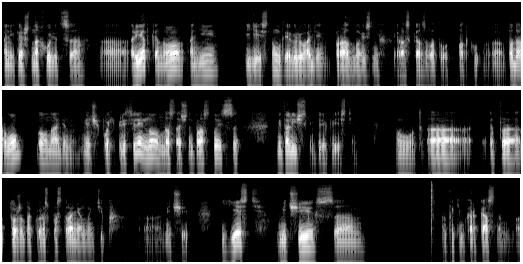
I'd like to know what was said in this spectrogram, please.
они, конечно, находятся э, редко, но они есть. Ну, вот я говорю один, про одно из них я рассказывал, это вот под, э, под Орлом был найден меч эпохи переселения, но он достаточно простой, с металлическим перекрестием. Вот. Э, это тоже такой распространенный тип мечей. Есть мечи с таким каркасным э,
